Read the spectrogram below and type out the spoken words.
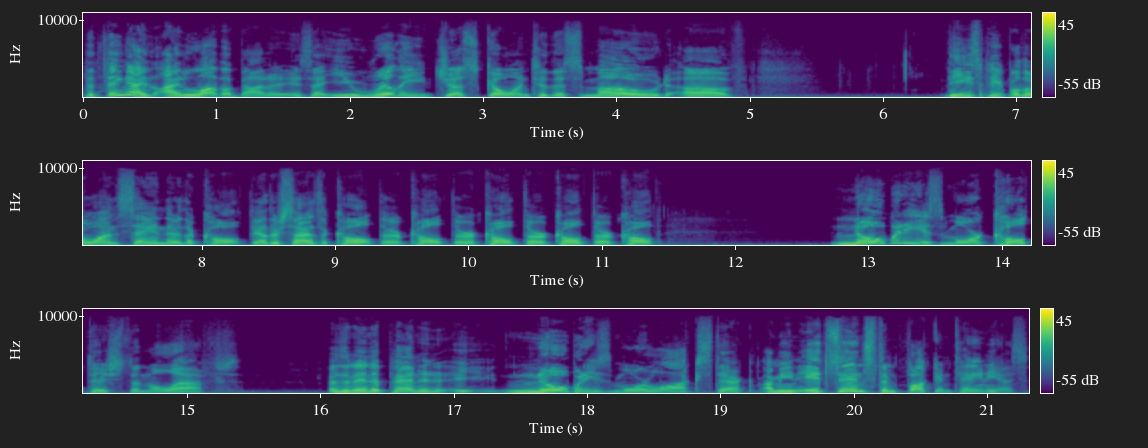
the thing I, I love about it is that you really just go into this mode of these people are the ones saying they're the cult. The other side's a cult. They're a cult. They're a cult. They're a cult. They're a cult. Nobody is more cultish than the left. As an independent, nobody's more lockstep. I mean, it's instant fucking taneous.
